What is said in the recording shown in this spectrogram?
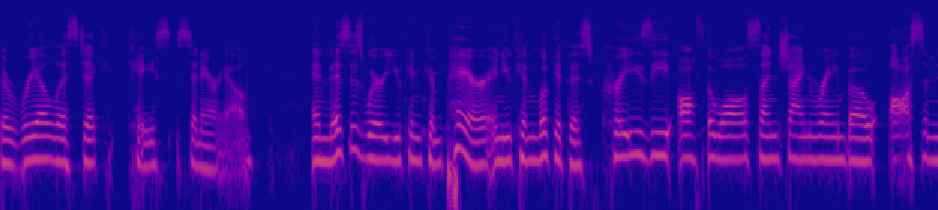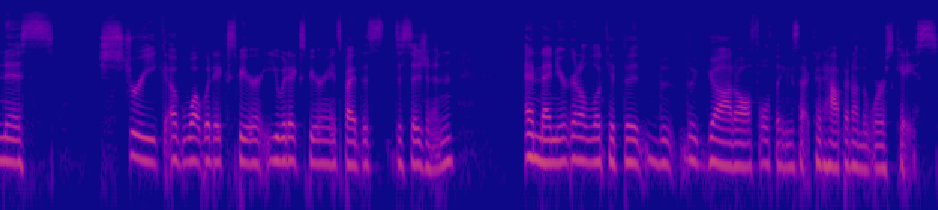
the realistic case scenario. And this is where you can compare and you can look at this crazy off the wall sunshine rainbow awesomeness streak of what would experience you would experience by this decision. And then you're going to look at the the, the god awful things that could happen on the worst case.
